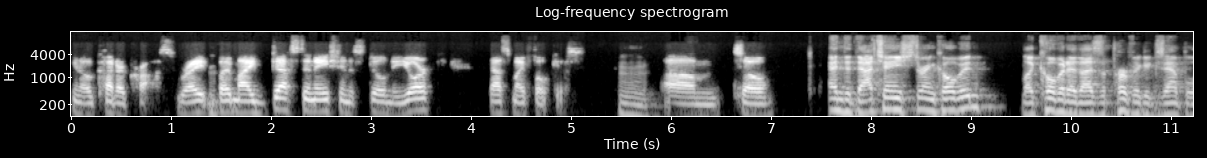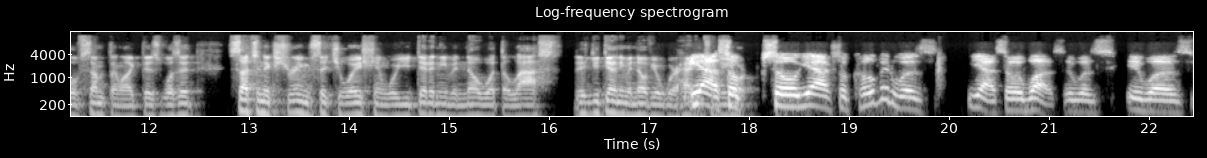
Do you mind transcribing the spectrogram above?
you know, cut across. Right. Mm-hmm. But my destination is still New York. That's my focus. Mm-hmm. Um, so, and did that change during COVID? Like COVID as a perfect example of something like this. Was it such an extreme situation where you didn't even know what the last you didn't even know if you were heading? Yeah. so York? so yeah. So COVID was yeah. So it was it was it was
